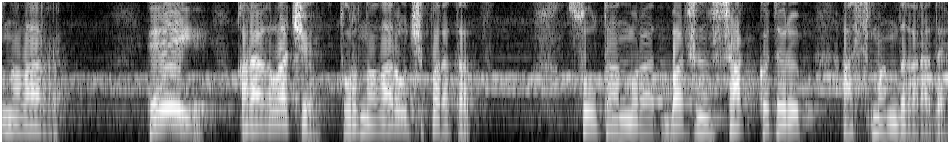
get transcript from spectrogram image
турналар. Эй карагылачы турналар учуп баратат. Султан мурат башын шак көтөрүп асманды карады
